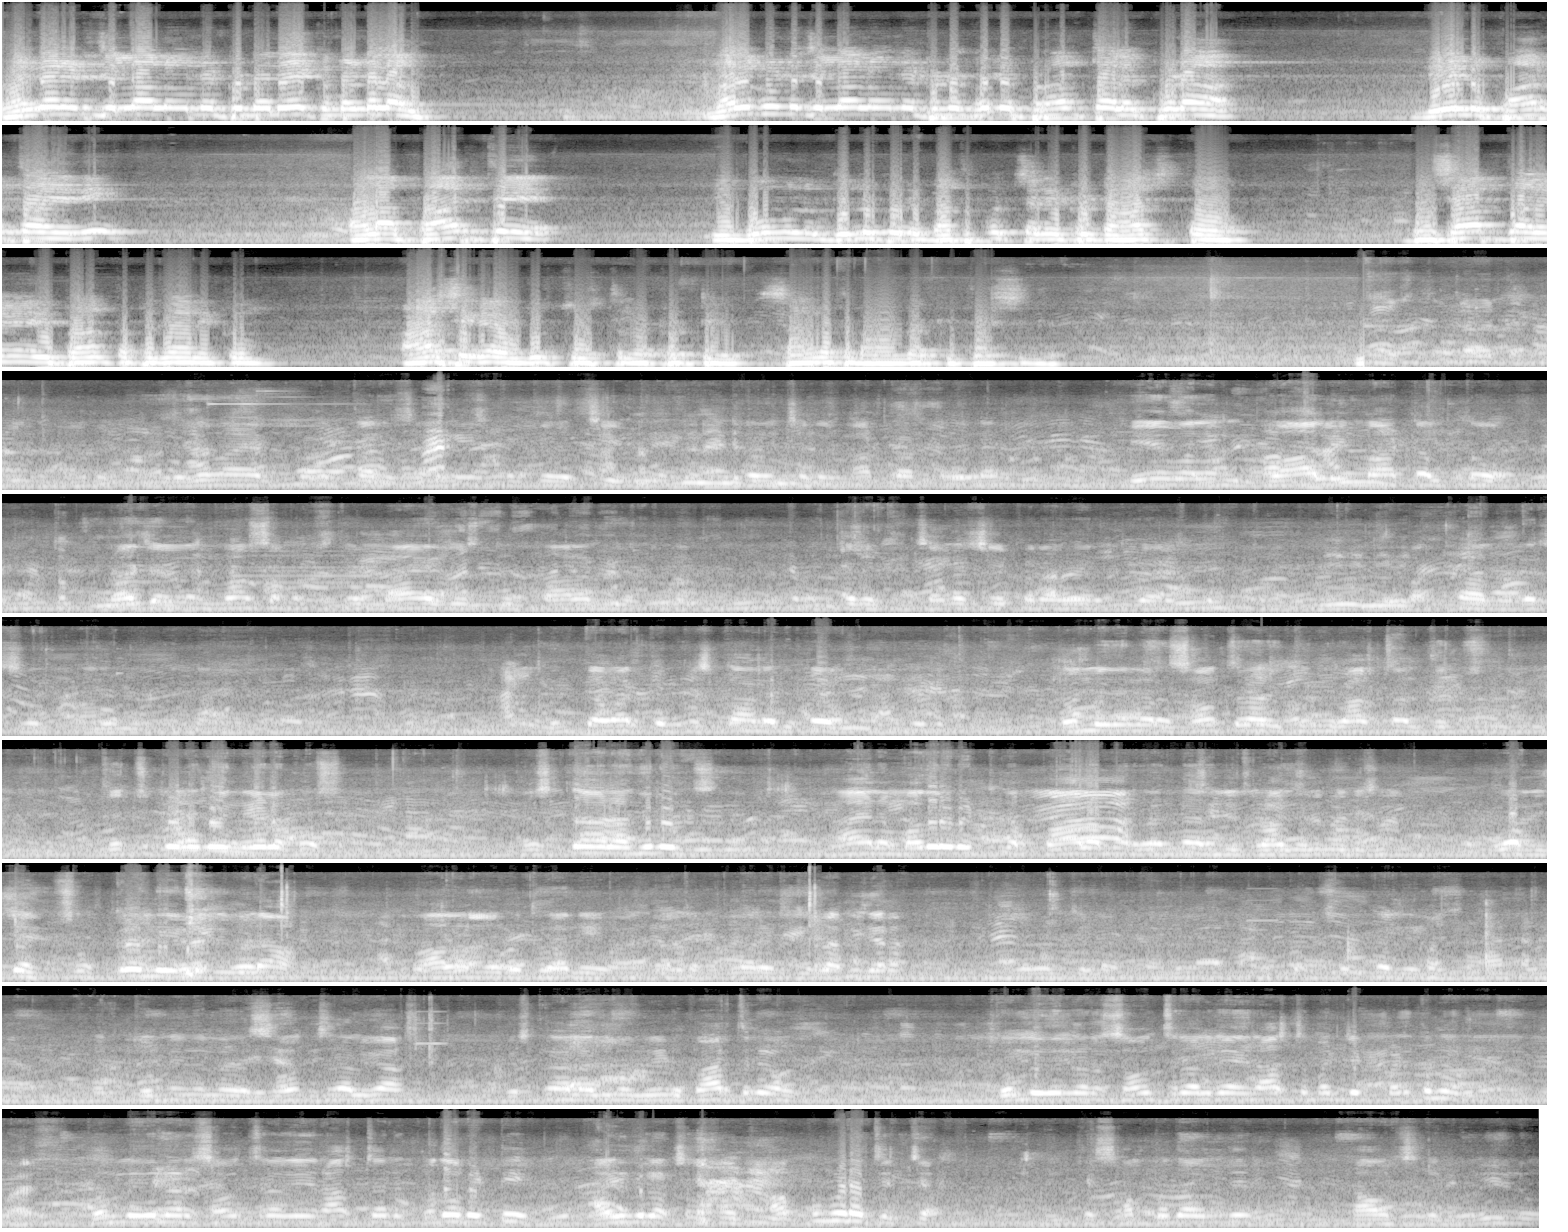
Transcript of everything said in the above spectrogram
రంగారెడ్డి జిల్లాలో ఉన్నటువంటి అనేక మండలాలు నల్గొండ జిల్లాలో ఉన్నటువంటి కొన్ని ప్రాంతాలకు కూడా నీళ్ళు పారుతాయని అలా పారితే ఈ భూములు దున్నుకొని బతకొచ్చు అనేటువంటి ఆశతో దశాబ్దాలుగా ఈ ప్రాంత ప్రజానికం ఆశగా ఎదురు చూస్తున్నటువంటి సంగతి మనందరికీ తెలిసింది. కేవలం గాలి మాటలతో ప్రజలను మోసపరుస్తూ మాయ చేస్తూ పాలన ముఖ్యమంత్రి చంద్రశేఖరరావు గారి పక్కా నిదర్శనం ఇంతవరకు కృష్ణానదిపై తొమ్మిదిన్నర సంవత్సరాల కింద రాష్ట్రాలు తెచ్చు తెచ్చుకున్నది నీళ్ళ కోసం. కృష్ణా నది నుంచి ఆయన మొదలుపెట్టిన పాలమూరు రంగారెడ్డి ప్రాజెక్టు. ఒక్క చుక్క నీళ్ళు కూడా పాలమూరు కానీ జిల్లా జిల్లా. చుక్క నీళ్ళు తొమ్మిదిన్నర సంవత్సరాలుగా కృష్ణా నదిలో నీళ్ళు పారుతూనే ఉన్నాయి. తొమ్మిదిన్నర సంవత్సరాలుగా ఈ రాష్ట్ర బడ్జెట్ పెడుతున్నారు. తొమ్మిదిన్నర సంవత్సరాలు ఈ రాష్ట్రాన్ని కుదబెట్టి ఐదు లక్షల కోట్లు అప్పు కూడా తెచ్చాం ఇంత సంపద ఉంది. కావాల్సిన నీళ్ళు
